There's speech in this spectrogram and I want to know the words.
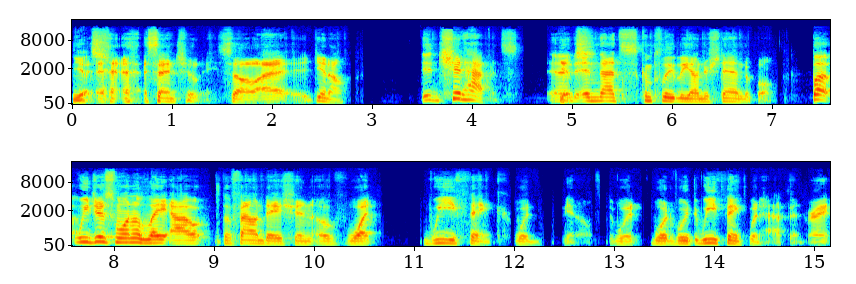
Yes. essentially. So I, you know, it shit happens, and Yes. and that's completely understandable. But we just want to lay out the foundation of what we think would, you know, would would would we think would happen, right?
